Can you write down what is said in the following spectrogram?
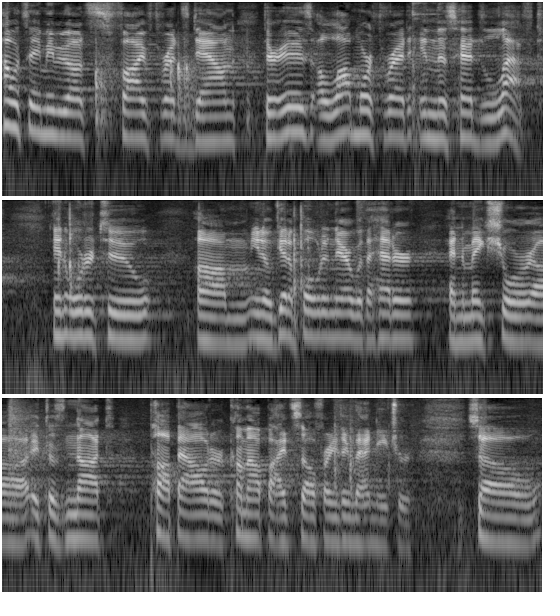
I would say maybe about five threads down, there is a lot more thread in this head left in order to, um, you know, get a bolt in there with a header and to make sure uh, it does not pop out or come out by itself or anything of that nature. So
